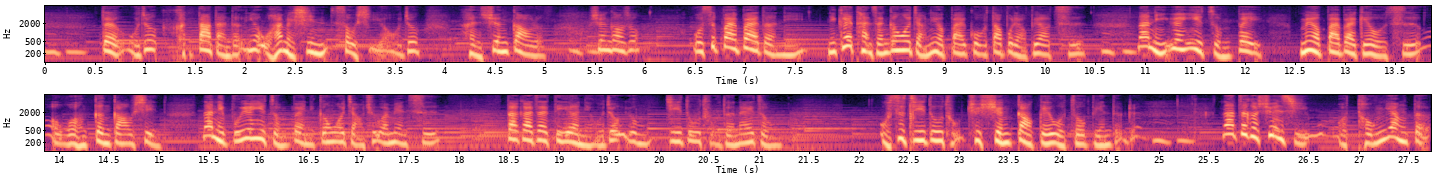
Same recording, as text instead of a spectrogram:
嗯嗯，对，我就很大胆的，因为我还没信受洗哦，我就很宣告了，宣告说我是拜拜的，你你可以坦诚跟我讲，你有拜过，我大不了不要吃。嗯，那你愿意准备？没有拜拜给我吃，哦，我很更高兴。那你不愿意准备，你跟我讲去外面吃。大概在第二年，我就用基督徒的那一种，我是基督徒去宣告给我周边的人。嗯嗯。那这个讯息，我同样的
